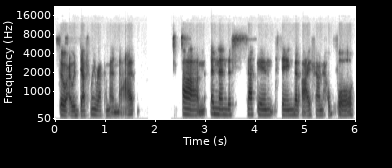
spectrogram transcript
So i would definitely recommend that. Um, and then the second thing that i found helpful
